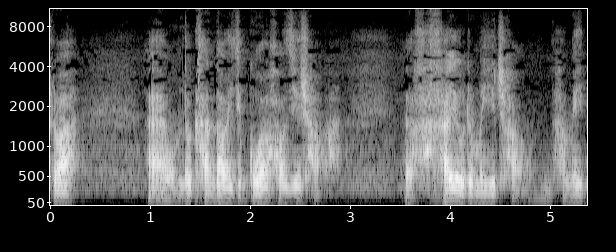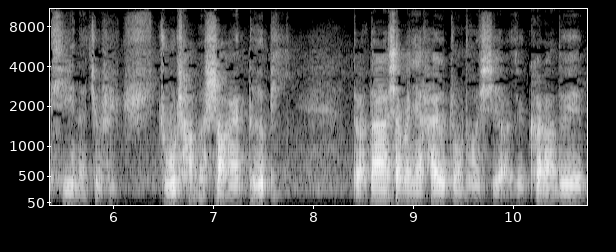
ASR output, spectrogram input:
是吧？哎，我们都看到已经过了好几场了，呃，还有这么一场还没踢呢，就是主场的上海德比，对吧？当然下半年还有重头戏啊，就客场对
